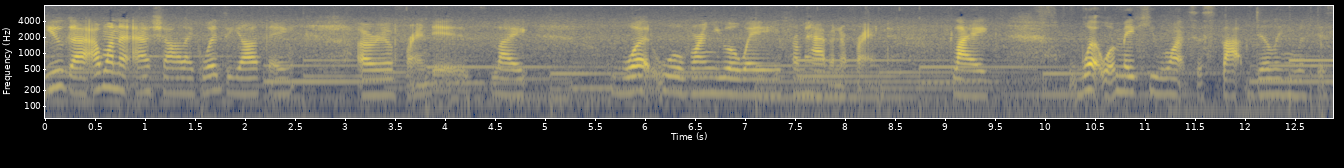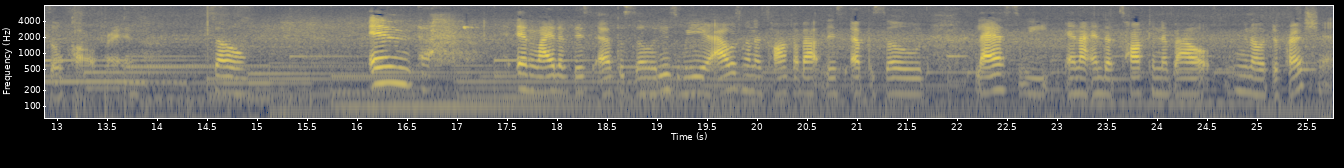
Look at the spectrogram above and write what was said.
you got. I want to ask y'all like what do y'all think a real friend is? Like what will run you away from having a friend? Like what would make you want to stop dealing with this so-called friend? So, in in light of this episode, it's weird. I was gonna talk about this episode last week, and I ended up talking about you know depression.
